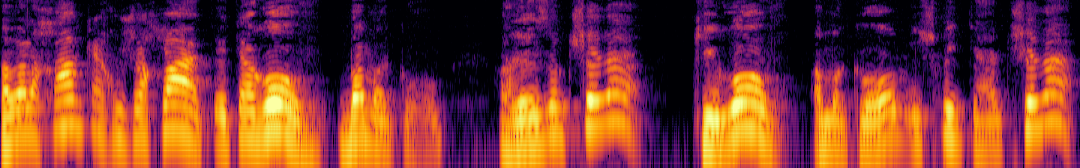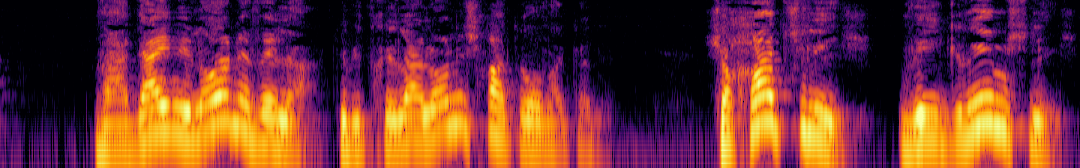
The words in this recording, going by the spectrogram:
אבל אחר כך הוא שחט את הרוב במקום, הרי זו כשרה, כי רוב המקום היא שחיטה כשרה. ועדיין היא לא נבלה, כי בתחילה לא נשחט רוב הקנה. שחט שליש והגרים שליש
